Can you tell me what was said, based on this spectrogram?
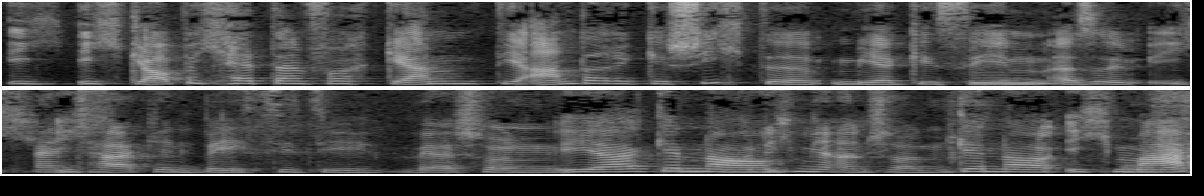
ich, ich glaube, ich hätte einfach gern die andere Geschichte mehr gesehen. Mhm. Also ich, Ein ich, Tag in Bay City wäre schon. Ja, genau. Würde ich mir anschauen. Genau, ich mag,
